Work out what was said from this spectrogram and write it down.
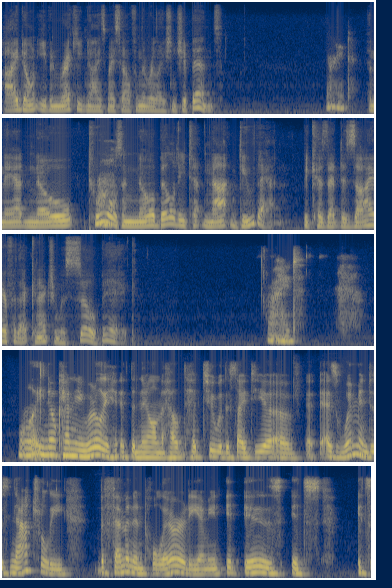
I don't even recognize myself when the relationship ends. Right. And they had no tools and no ability to not do that because that desire for that connection was so big. Right. Well, you know, Ken, you really hit the nail on the head too with this idea of, as women, just naturally, the feminine polarity. I mean, it is, it's it's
